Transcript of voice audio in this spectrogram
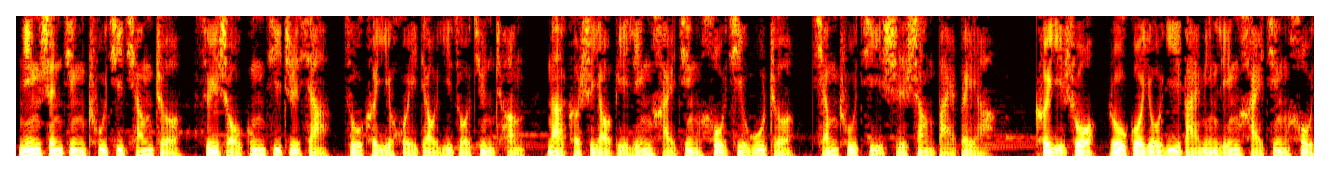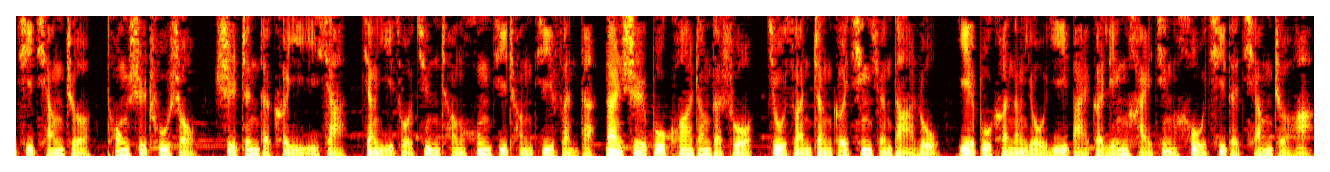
凝神境初期强者随手攻击之下，足可以毁掉一座郡城，那可是要比灵海境后期武者强出几十上百倍啊！可以说，如果有一百名灵海境后期强者同时出手，是真的可以一下将一座郡城轰击成齑粉的。但是不夸张的说，就算整个清玄大陆，也不可能有一百个灵海境后期的强者啊！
